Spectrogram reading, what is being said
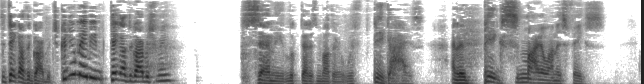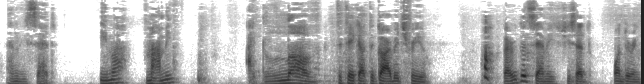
to take out the garbage. Could you maybe take out the garbage for me? Sammy looked at his mother with big eyes and a big smile on his face. And he said, Ima, Mommy, I'd love to take out the garbage for you. Oh, very good, Sammy, she said, wondering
